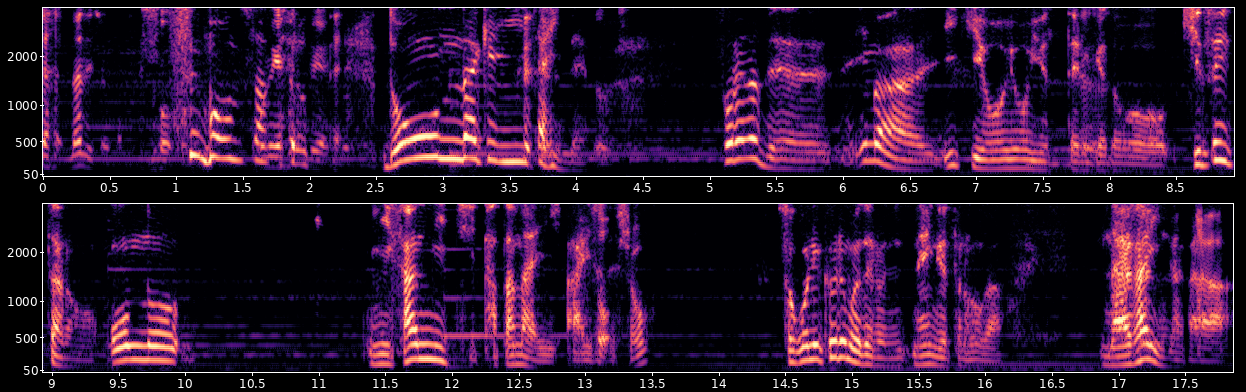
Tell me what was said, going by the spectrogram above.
え 何でしょうか？質問させろって。どんだけ言いたいんだようん。それだって、今、意気揚々言ってるけど、気づいたの、ほんの2、3日経たない間でしょ？そこに来るまでの年月の方が長いんだから、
